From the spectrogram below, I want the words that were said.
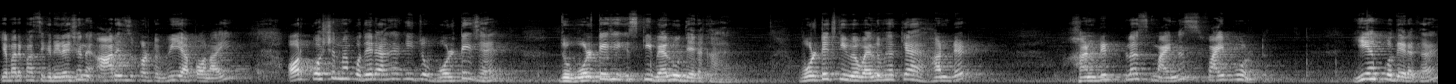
कि हमारे पास एक रिलेशन है। R is equal to V upon I और क्वेश्चन में हमको दे रखा है कि जो वोल्टेज है, जो वोल्टेज है, इसकी वैल्यू दे रखा है। वोल्टेज की वैल्यू है क्या है? Hundred hundred plus minus five volt ये हमको दे रखा है।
